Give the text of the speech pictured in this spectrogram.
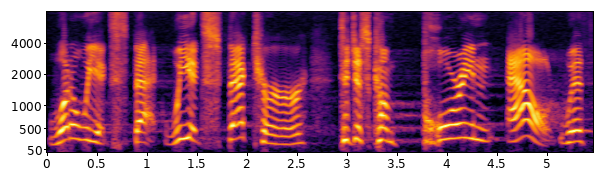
What do we expect? We expect her to just come pouring out with,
